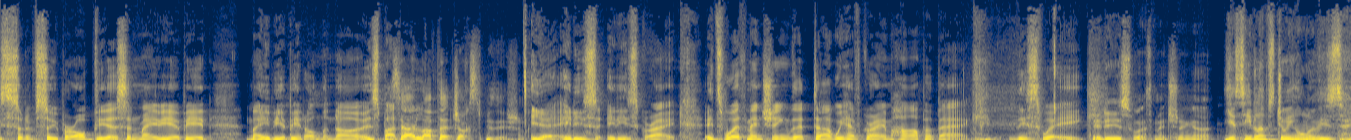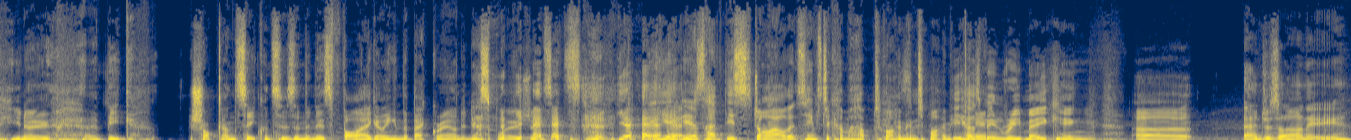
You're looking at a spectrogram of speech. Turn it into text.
sort of super obvious and maybe a bit maybe a bit on the nose, but So I love that juxtaposition. yeah, it is. It is great. It's worth mentioning that uh, we have Graham Harper back this week. It is worth mentioning that. Yes, he loves doing all of his, you know, uh, big shotgun sequences, and then there's fire going in the background and explosions. yeah, yeah, he does have this style that seems to come up time and time again. He has been remaking uh, Androzani.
